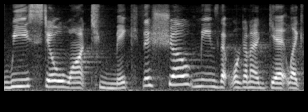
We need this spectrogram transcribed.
we still want to make this show means that we're gonna get like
